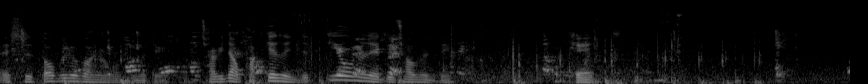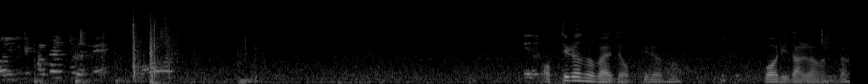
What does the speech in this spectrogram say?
SW 방향으로 보면 되겠다. 자기장 밖에서 이제 뛰어오는 애들 잡으면 돼. 오케이. 엎드려서 봐야 돼 엎드려서. 머리 날라간다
